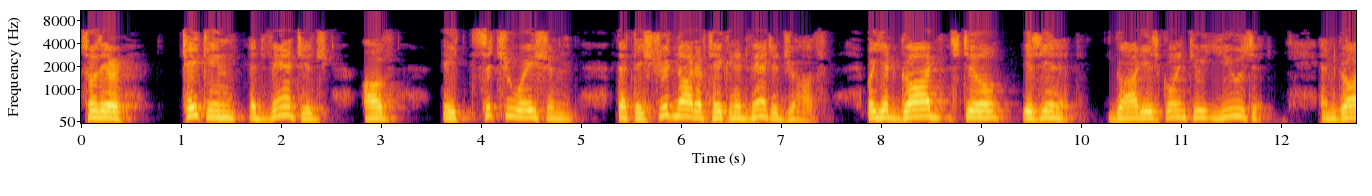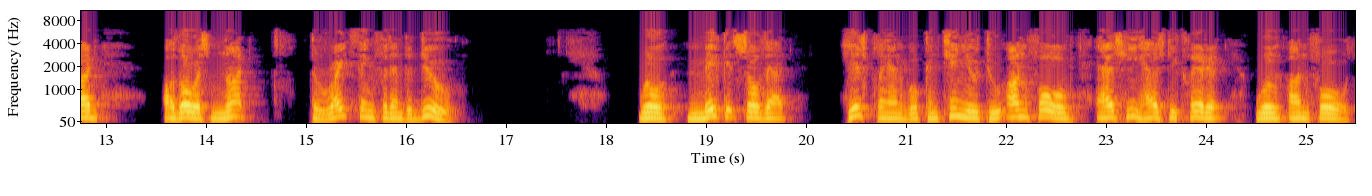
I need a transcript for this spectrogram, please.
So they're taking advantage of a situation that they should not have taken advantage of. But yet God still is in it. God is going to use it. And God, although it's not the right thing for them to do, will make it so that his plan will continue to unfold as He has declared it will unfold.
